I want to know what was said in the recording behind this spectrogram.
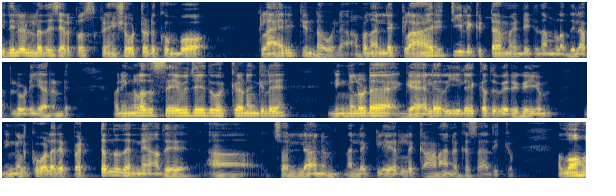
ഇതിലുള്ളത് ചിലപ്പോൾ സ്ക്രീൻഷോട്ട് എടുക്കുമ്പോൾ ക്ലാരിറ്റി ഉണ്ടാവില്ല അപ്പോൾ നല്ല ക്ലാരിറ്റിയിൽ കിട്ടാൻ വേണ്ടിയിട്ട് നമ്മൾ അതിൽ അപ്ലോഡ് ചെയ്യാറുണ്ട്. അപ്പോൾ നിങ്ങളത് സേവ് ചെയ്ത് വെക്കുകയാണെങ്കിൽ നിങ്ങളുടെ ഗാലറിയിലേക്ക് അത് വരികയും നിങ്ങൾക്ക് വളരെ പെട്ടെന്ന് തന്നെ അത് ചൊല്ലാനും നല്ല ക്ലിയറിൽ കാണാനൊക്കെ സാധിക്കും. അള്ളാഹു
